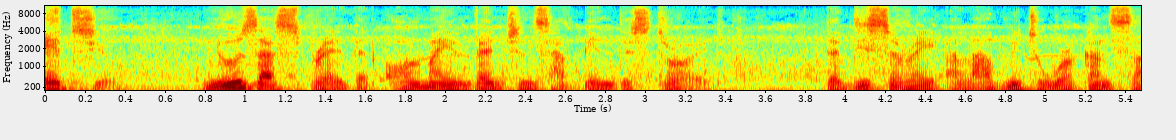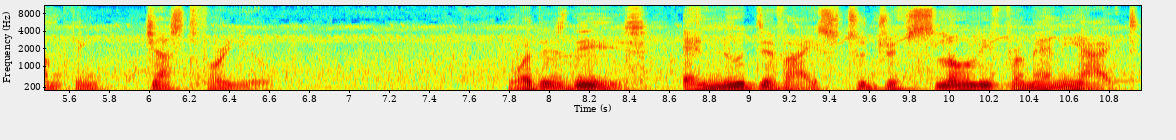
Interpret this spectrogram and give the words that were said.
Ezio, news has spread that all my inventions have been destroyed. The disarray allowed me to work on something just for you. What is this? A new device to drift slowly from any height.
